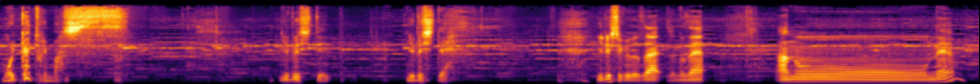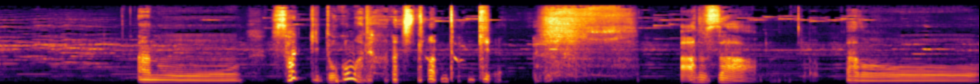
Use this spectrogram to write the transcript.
もう一回撮ります。許して許して許してください。すいません。あのー、ね、あのー、さっきどこまで話したんだっけ？あのさ、あのー、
